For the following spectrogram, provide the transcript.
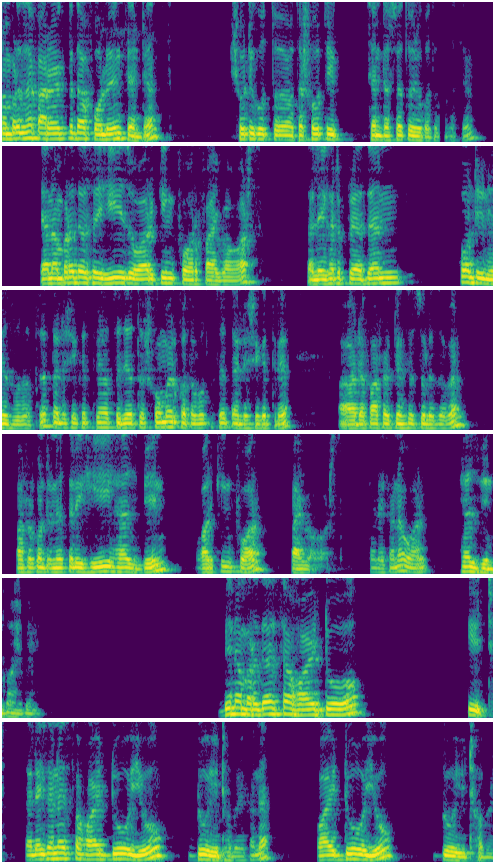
নম্বর আছে কারও একটা দ্য ফলোয়িং সেন্টেন্স সঠিক উত্তর অর্থাৎ সঠিক সেন্টেন্সটা তৈরি করতে বলতেছে। এ নাম্বারে দেওয়া আছে he is working for five hours তাহলে এখানে প্রেজেন্ট কন্টিনিউয়াস বোঝাচ্ছে। তাহলে সেক্ষেত্রে হচ্ছে যেহেতু সময়ের কথা বলতেছে, তাহলে সেক্ষেত্রে এটা পারফেক্ট টেন্সে চলে যাবে। পারফেক্ট কন্টিনিউয়াস তাহলে he has been working for five hours তাহলে এখানে ওয়ার্ক হ্যাজ বিন বসবে বি নাম্বারে দেওয়া আছে হোয়াই ডু ইট তাহলে এখানে why do you do it হবে এখানে। Why do you do it হবে।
